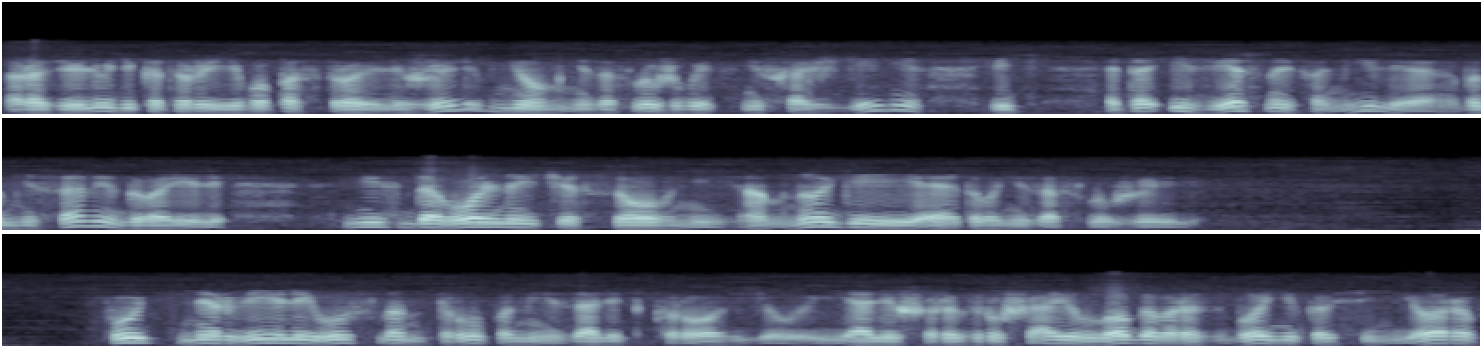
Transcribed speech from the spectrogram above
Разве люди, которые его построили, жили в нем, не заслуживают снисхождения? Ведь это известная фамилия, вы мне сами говорили, с них довольные часовни, а многие и этого не заслужили. Путь Нервили услан трупами и залит кровью, и я лишь разрушаю логово разбойников-сеньоров,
